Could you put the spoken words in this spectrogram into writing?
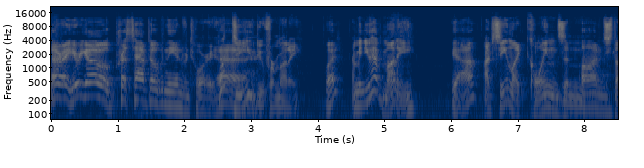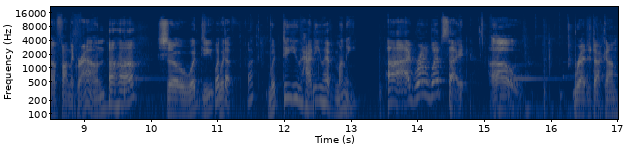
all right. Here we go. Press tab to open the inventory. what do Ah. you do for money? What? I mean, you have money. Yeah. I've seen like coins and On- stuff on the ground. Uh huh. So what do you? What, the fuck? What do you? How do you have money? Uh, I run a website. Oh, Reddit.com.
